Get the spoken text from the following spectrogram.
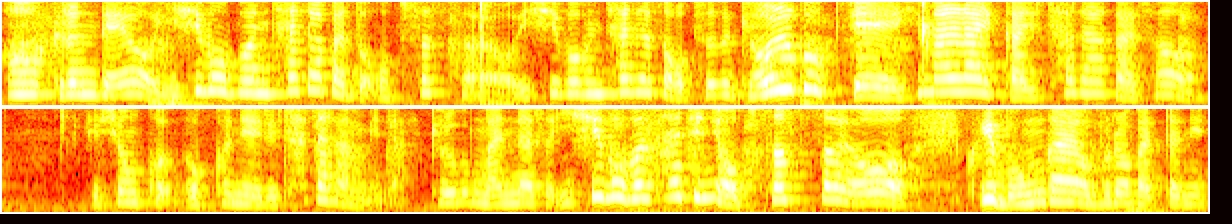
어, 그런데요. 25분 찾아봐도 없었어요. 25분 찾아서 없어서 결국 이제 히말라야까지 찾아가서 이제 쇼 오코네를 찾아갑니다. 결국 만나서 25분 사진이 없었어요. 그게 뭔가요? 물어봤더니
